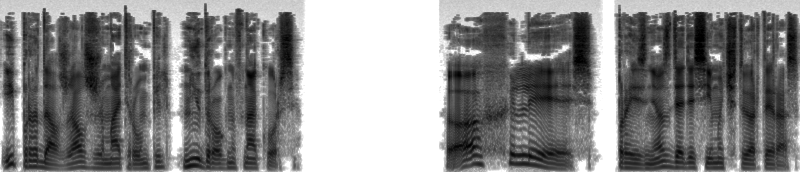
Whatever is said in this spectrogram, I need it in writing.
и продолжал сжимать румпель, не дрогнув на курсе. «Ох, Лесь», — произнес дядя Сима четвертый раз.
